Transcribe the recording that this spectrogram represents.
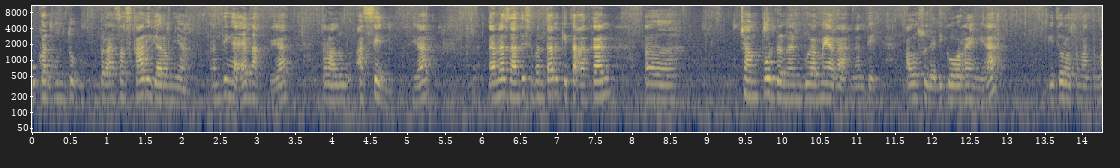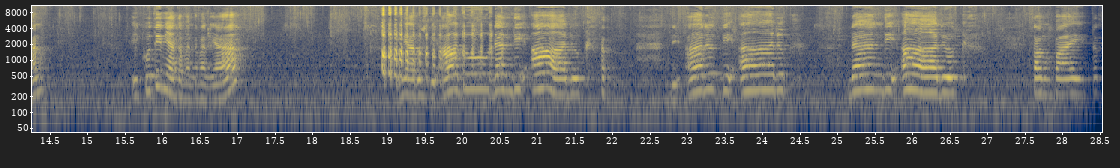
Bukan untuk berasa sekali garamnya. Nanti nggak enak ya. Terlalu asin ya. Karena nanti sebentar kita akan uh, campur dengan gula merah nanti. Kalau sudah digoreng ya. Gitu loh teman-teman. Ikutin ya teman-teman ya ini harus diaduk dan diaduk. Diaduk diaduk dan diaduk. Sampai ter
